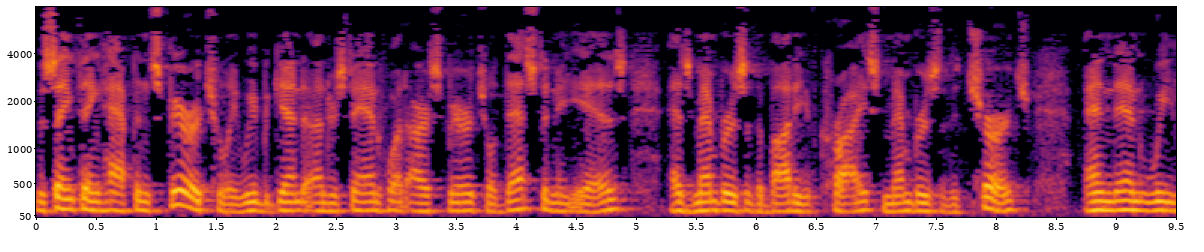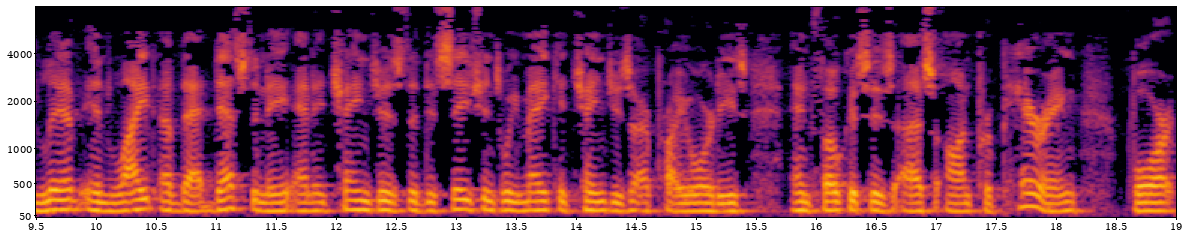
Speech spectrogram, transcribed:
The same thing happens spiritually. We begin to understand what our spiritual destiny is as members of the body of Christ, members of the church, and then we live in light of that destiny and it changes the decisions we make, it changes our priorities and focuses us on preparing for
